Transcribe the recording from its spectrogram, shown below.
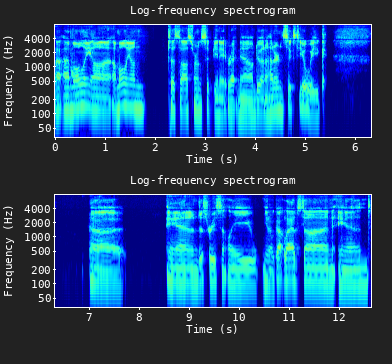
uh, i'm only on i'm only on testosterone cypionate right now. I'm doing 160 a week. Uh and just recently you know got labs done and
